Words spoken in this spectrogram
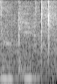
Okay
